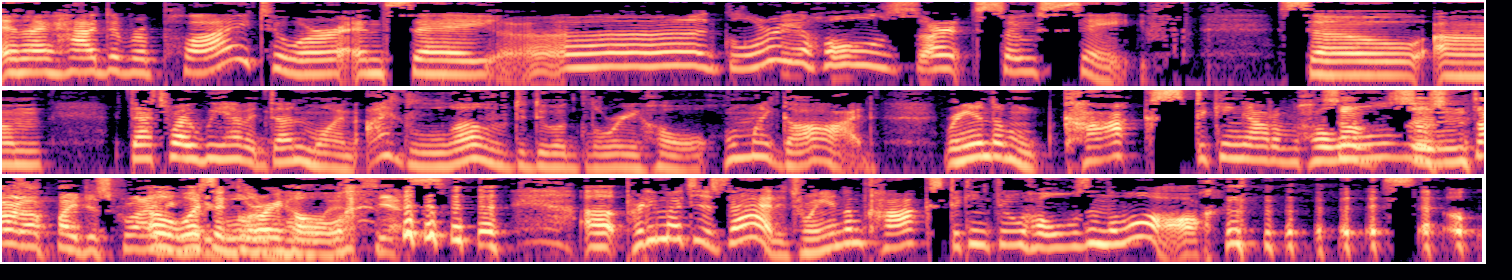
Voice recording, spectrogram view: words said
and I had to reply to her and say, uh, glory holes aren't so safe. So, um, that's why we haven't done one. I'd love to do a glory hole. Oh my God. Random cock sticking out of holes. so and... start off by describing Oh, what's what a glory hole? is. Yes. uh, pretty much is that. It's random cock sticking through holes in the wall. so,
